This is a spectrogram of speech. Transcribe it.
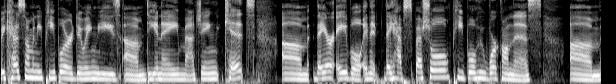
because so many people are doing these um, DNA matching kits. Um, they are able, and it, they have special people who work on this. Um,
